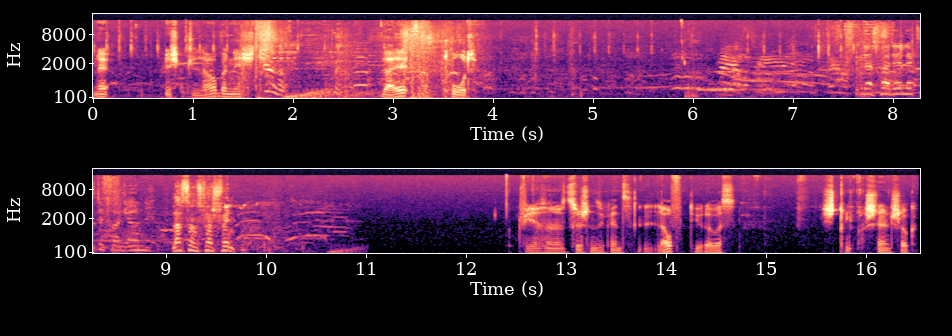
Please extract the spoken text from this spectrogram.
Ne, ich glaube nicht. Weil, tot. Das war der letzte von ihnen. Lass uns verschwinden. Wieder so eine Zwischensequenz. Laufen die oder was? Ich trinke mal schnell einen Schluck.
